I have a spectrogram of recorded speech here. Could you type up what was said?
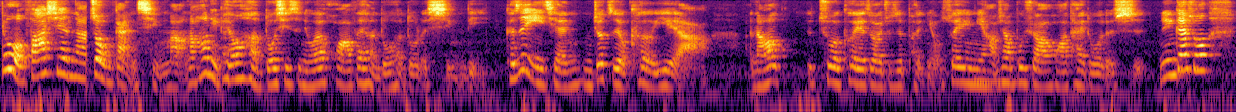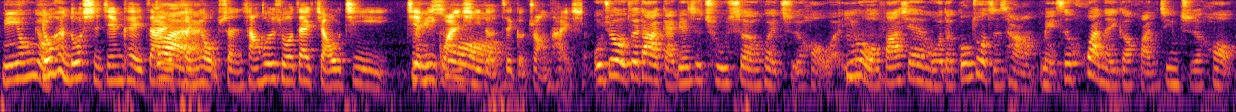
因为我发现呢、啊，重感情嘛，然后你朋友很多，其实你会花费很多很多的心力。可是以前你就只有课业啊，然后。除了课业之外就是朋友，所以你好像不需要花太多的事。你应该说你拥有有很多时间可以在朋友身上，或者说在交际、建立关系的这个状态下。我觉得我最大的改变是出社会之后，哎，因为我发现我的工作职场每次换了一个环境之后。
